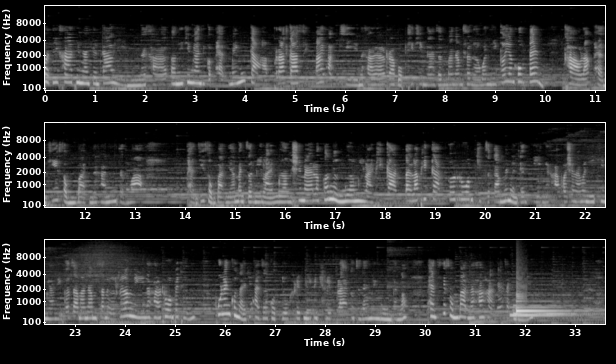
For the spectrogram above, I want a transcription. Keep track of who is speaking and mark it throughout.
Speaker 1: วัสดีค่ะทีมงานเกมก้าวหญิงนะคะ ตอนนี้ทีมงานอยู่กับแพทเม้งกาบประกาศสิทธิ์ใต้อักคีนะคะและระบบที่ทีมงานจะมานำเสนอวันนี้ก็ยังคงเป็นข่าวลักแผนที่สมบัตินะคะ เนื่องจากว่าแผนที่สมบัติเนี้ยมันจะมีหลายเมืองใช่ไหมแล้วก็หนึ่งเมืองมีหลายพิกัด แต่ละพิกัดก็ร่วมกิจกรรมไม่เหมือนกันเองนะคะ เพราะฉะนั้นวันนี้ทีมงานเองก็จะมานำเสนอเรื่องนี้นะคะ รวมไปถึง ผู้เล่นคนไหนที่อาจจะกดดูคลิปนี้เป็นคลิปแรกก็จะได้ไม่งงกันเนาะแผนที่สมบัตินะคะหาได้จากไหน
